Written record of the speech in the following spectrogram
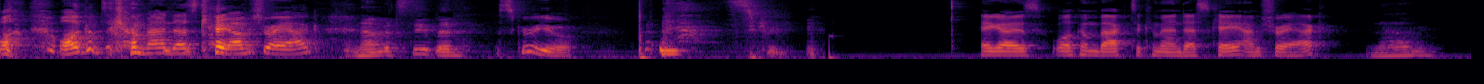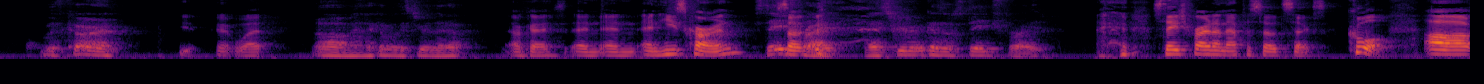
Well, welcome to Command SK. I'm Shreyak. And I'm it's stupid. Screw you. Screw. Hey guys, welcome back to Command SK. I'm Shreyak. And I'm with Karan. What? Oh man, I completely screwed that up. Okay, and and and he's Karan. Stage So- fright. I screwed up because of stage fright. Stage fright on episode six. Cool. Uh,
